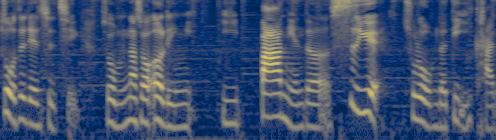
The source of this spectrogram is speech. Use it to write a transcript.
做这件事情？所以，我们那时候二零。一八年的四月出了我们的第一刊。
